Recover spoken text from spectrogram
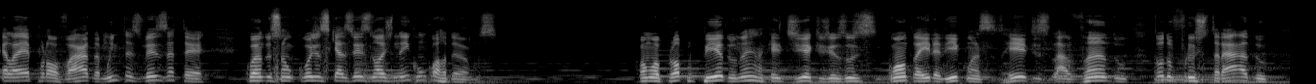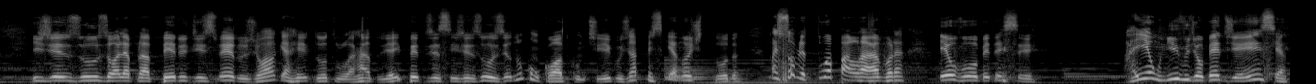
ela é provada, muitas vezes até, quando são coisas que às vezes nós nem concordamos. Como o próprio Pedro, né? Naquele dia que Jesus encontra ele ali com as redes, lavando, todo frustrado. E Jesus olha para Pedro e diz: Pedro, jogue a rede do outro lado. E aí Pedro diz assim: Jesus, eu não concordo contigo, já pesquei a noite toda, mas sobre a tua palavra eu vou obedecer. Aí é um nível de obediência,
